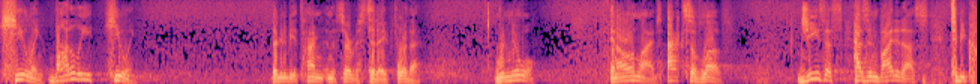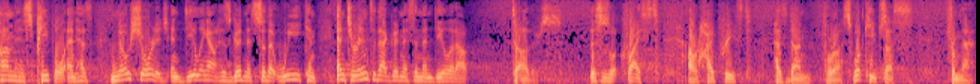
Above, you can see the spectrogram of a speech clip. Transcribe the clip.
healing, bodily healing. There's going to be a time in the service today for that. Renewal in our own lives, acts of love. Jesus has invited us to become his people and has no shortage in dealing out his goodness so that we can enter into that goodness and then deal it out to others. This is what Christ, our high priest, has done for us. What keeps us from that?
